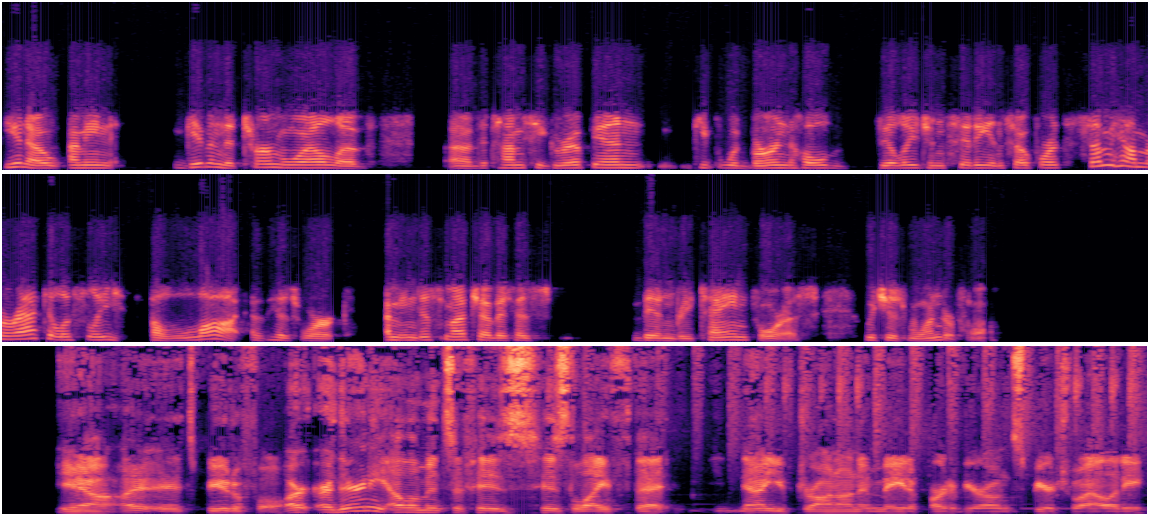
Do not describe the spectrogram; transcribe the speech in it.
you know, I mean, given the turmoil of uh, the times he grew up in, people would burn the whole village and city and so forth. Somehow, miraculously, a lot of his work, I mean, this much of it has been retained for us, which is wonderful. Yeah, I, it's beautiful. Are are there any elements of his his life that now you've drawn on and made a part of your own spirituality?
